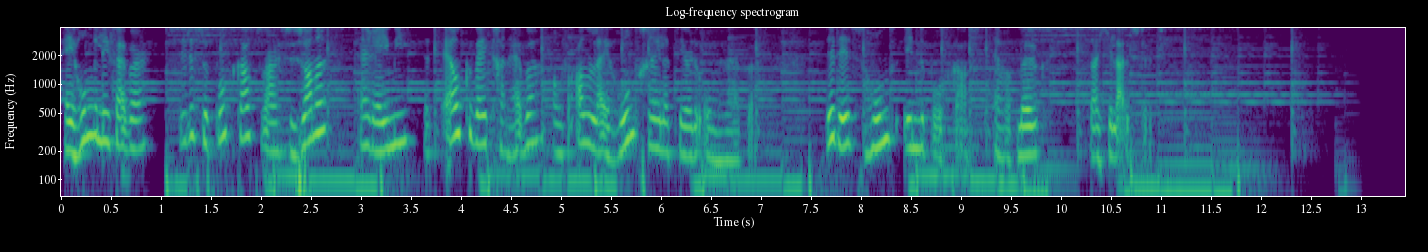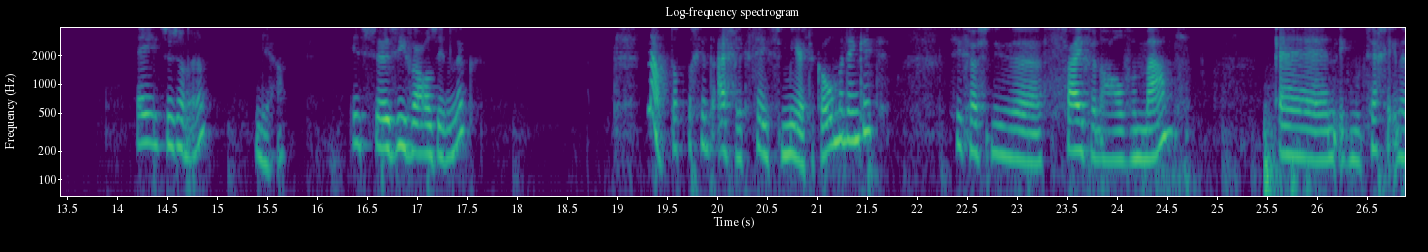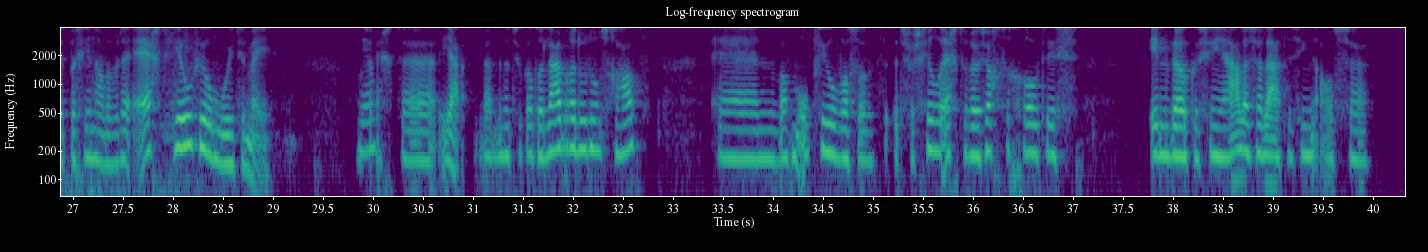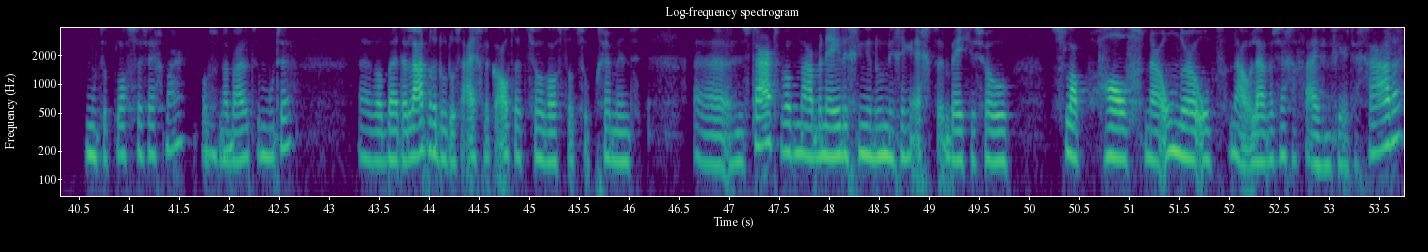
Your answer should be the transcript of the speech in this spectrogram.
Hey hondenliefhebber, dit is de podcast waar Suzanne en Remy het elke week gaan hebben over allerlei hondgerelateerde onderwerpen. Dit is Hond in de podcast en wat leuk dat je luistert. Hey Suzanne, Ja. is uh, Ziva al zinnelijk? Nou, dat begint eigenlijk steeds meer te komen, denk ik. Siva is nu eh, vijf en een halve maand. En ik moet zeggen, in het begin hadden we er echt heel veel moeite mee. Ja. echt, eh, ja, we hebben natuurlijk altijd labradoodles gehad. En wat me opviel was dat het, het verschil echt reusachtig groot is in welke signalen ze laten zien als ze moeten plassen, zeg maar. Of als ze Mhm. naar buiten moeten. Eh wat bij de labradoodles eigenlijk altijd zo was dat ze op een gegeven moment eh, hun staart wat naar beneden gingen doen. Die gingen echt een beetje zo slap half naar onder op, nou laten we zeggen 45 graden.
